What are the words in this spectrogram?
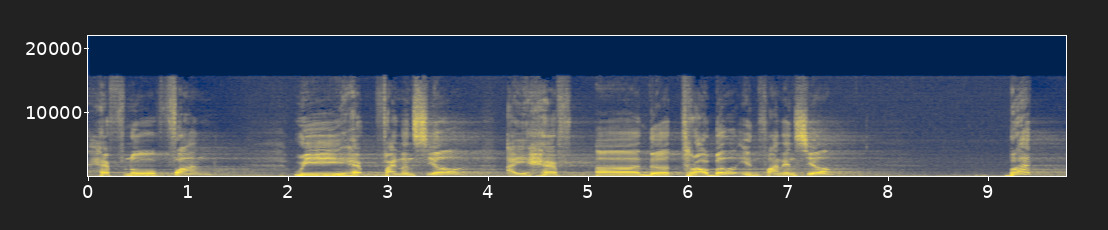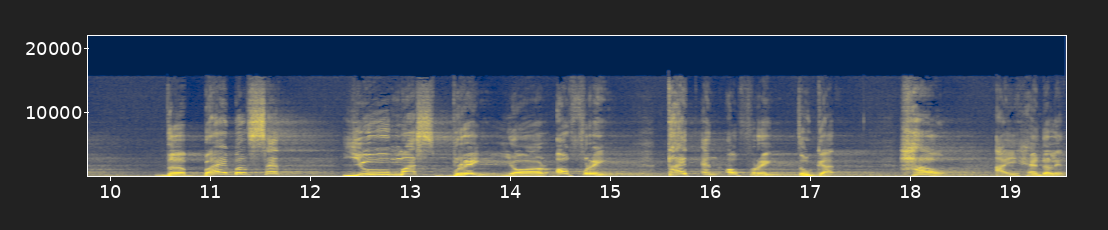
have no fund we have financial i have uh, the trouble in financial but the bible said you must bring your offering tithe and offering to god how i handle it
